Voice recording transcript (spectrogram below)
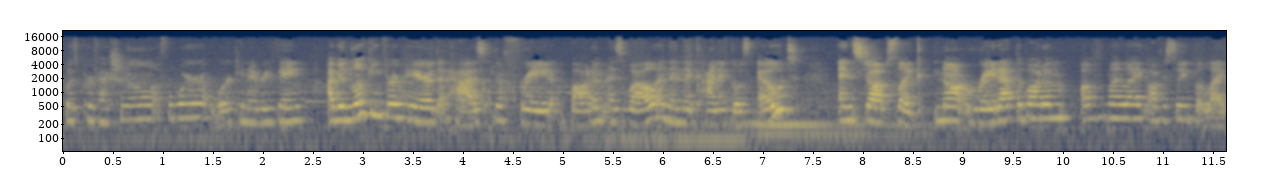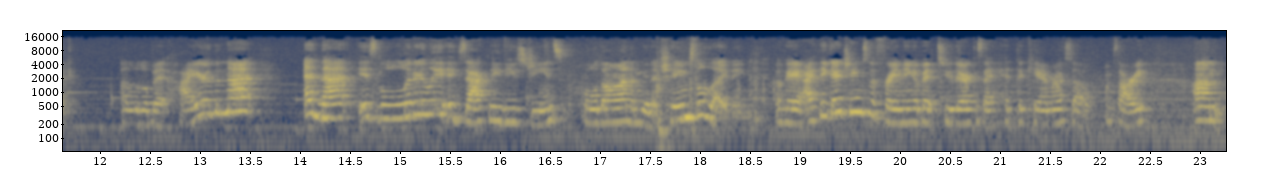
was professional for work and everything. I've been looking for a pair that has the frayed bottom as well and then that kind of goes out and stops like not right at the bottom of my leg obviously but like a little bit higher than that. And that is literally exactly these jeans. Hold on, I'm gonna change the lighting. Okay, I think I changed the framing a bit too there because I hit the camera, so I'm sorry. Um,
